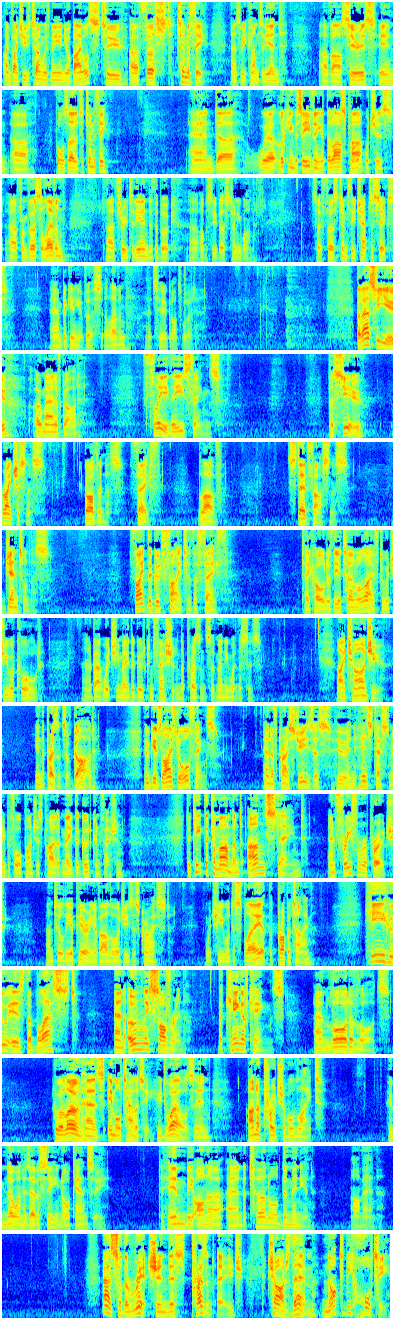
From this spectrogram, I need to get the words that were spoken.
I invite you to turn with me in your Bibles to uh, 1 Timothy as we come to the end of our series in uh, Paul's letter to Timothy. And uh, we're looking this evening at the last part, which is uh, from verse 11 uh, through to the end of the book, uh, obviously, verse 21. So, 1 Timothy chapter 6, and beginning at verse 11, let's hear God's word. But as for you, O man of God, flee these things. Pursue righteousness, godliness, faith, love, steadfastness, gentleness. Fight the good fight of the faith. Take hold of the eternal life to which you were called, and about which you made the good confession in the presence of many witnesses. I charge you in the presence of God, who gives life to all things, and of Christ Jesus, who in his testimony before Pontius Pilate made the good confession, to keep the commandment unstained and free from reproach until the appearing of our Lord Jesus Christ, which he will display at the proper time. He who is the blessed and only sovereign the King of kings and Lord of lords, who alone has immortality, who dwells in unapproachable light, whom no one has ever seen or can see. To him be honor and eternal dominion. Amen. As for the rich in this present age, charge them not to be haughty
